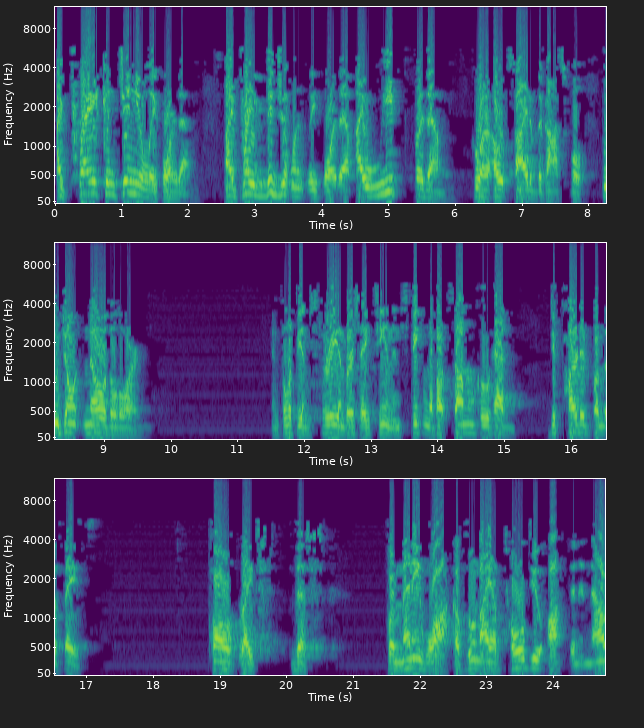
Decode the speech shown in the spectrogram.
I pray continually for them. I pray vigilantly for them. I weep for them who are outside of the gospel who don't know the Lord. In Philippians 3 and verse 18, in speaking about some who had departed from the faith, Paul writes this, For many walk, of whom I have told you often, and now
